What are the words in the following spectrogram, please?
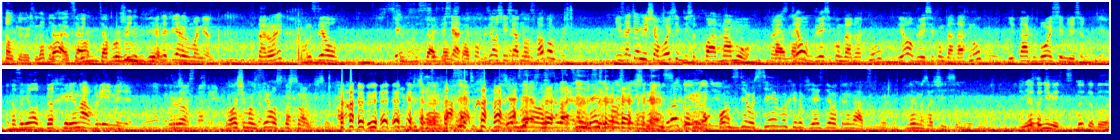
отталкиваешься, да, Да, получается? тебя, Вы- тебя пружинит Это вверх. первый момент. Второй, он сделал 60 60. нон-стопом. Сделал 60 нон-стопом. И затем еще 80 по одному. То По есть одному. сделал 2 секунды отдохнул, сделал 2 секунды отдохнул. И так 80. Это заняло до хрена времени. Просто. Ну, в общем, он сделал 140 всё. Я сделал, я сделал 114, он сделал 7 выходов, я сделал 13 выходов. Ну, ему зачли 7 выходов. А между ними сколько было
